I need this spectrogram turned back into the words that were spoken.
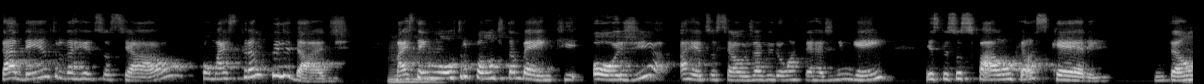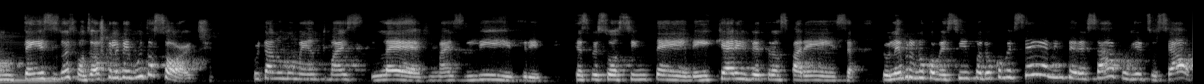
tá dentro da rede social com mais tranquilidade. Mas uhum. tem um outro ponto também, que hoje a rede social já virou uma terra de ninguém e as pessoas falam o que elas querem. Então, uhum. tem esses dois pontos. Eu acho que ele vem muita sorte, por estar num momento mais leve, mais livre, que as pessoas se entendem e querem ver transparência. Eu lembro no comecinho, quando eu comecei a me interessar por rede social,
